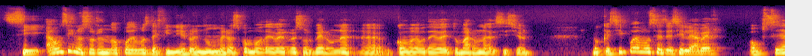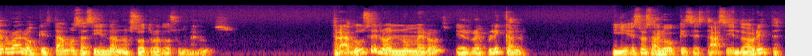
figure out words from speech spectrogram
si, aun si nosotros no podemos definir en números cómo debe resolver una, eh, cómo debe tomar una decisión, lo que sí podemos es decirle, a ver, observa lo que estamos haciendo nosotros los humanos, tradúcelo en números y replícalo. Y eso es algo que se está haciendo ahorita,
